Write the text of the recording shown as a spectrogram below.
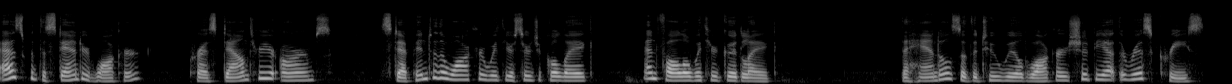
As with the standard walker, press down through your arms, step into the walker with your surgical leg, and follow with your good leg. The handles of the two-wheeled walker should be at the wrist crease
